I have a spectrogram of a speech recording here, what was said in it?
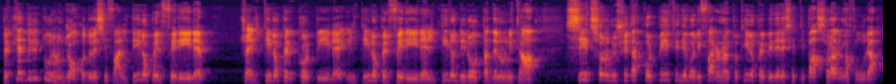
perché addirittura è un gioco dove si fa il tiro per ferire, cioè il tiro per colpire, il tiro per ferire, il tiro di rotta dell'unità, se sono riuscito a colpirti devo rifare un altro tiro per vedere se ti passo l'armatura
